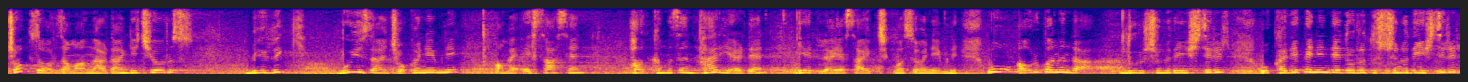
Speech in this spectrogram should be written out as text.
Çok zor zamanlardan geçiyoruz. Birlik bu yüzden çok önemli ama esasen halkımızın her yerden gerilaya sahip çıkması önemli. Bu Avrupa'nın da duruşunu değiştirir. Bu KDP'nin de duruşunu değiştirir.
